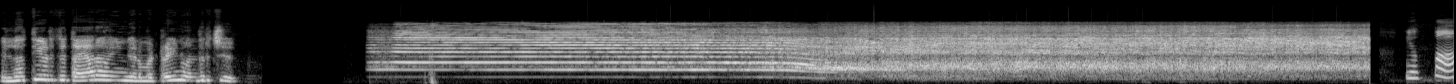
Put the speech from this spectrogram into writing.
எல்லாத்தையும் எடுத்து தயாரா வைங்க நம்ம ட்ரெயின் வந்துருச்சு. எப்பா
